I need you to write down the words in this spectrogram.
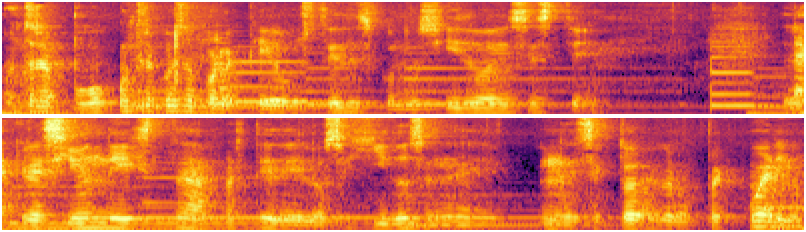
otra, otra cosa por la que usted es conocido es este, la creación de esta parte de los ejidos en el, sector agropecuario.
